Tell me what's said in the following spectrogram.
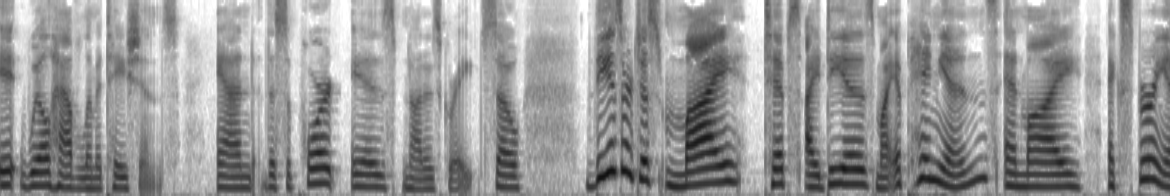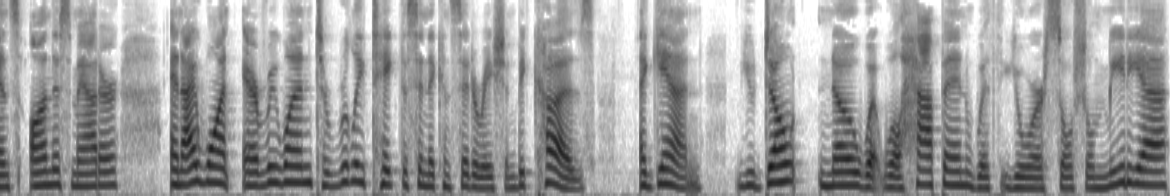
it will have limitations and the support is not as great. So these are just my tips, ideas, my opinions, and my experience on this matter. And I want everyone to really take this into consideration because, again, you don't know what will happen with your social media.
